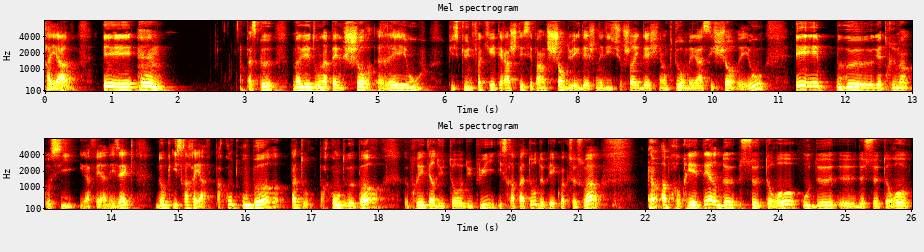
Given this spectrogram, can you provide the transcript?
chayav. Et parce que malgré tout on appelle shor reu puisqu'une fois qu'il a été racheté, c'est pas un short du Ekdesh. On a dit sur short Ekdesh, il y a un mais là, c'est short et où. Et l'être humain aussi, il a fait un Ezek, donc il sera chayav. Par contre, ou bord, pas tour. Par contre, le port, le propriétaire du taureau du puits, il sera pas tour de payer quoi que ce soit à propriétaire de ce taureau ou de, euh, de ce taureau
